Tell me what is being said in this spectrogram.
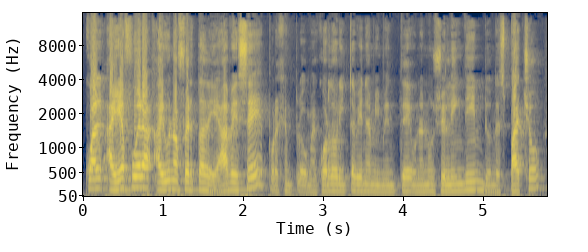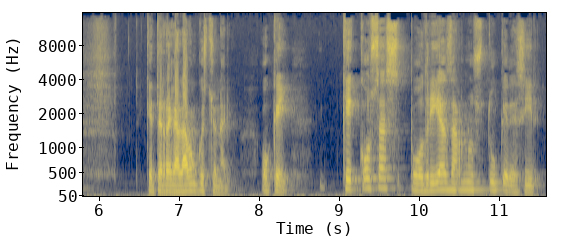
cuál, allá afuera hay una oferta de ABC, por ejemplo, me acuerdo ahorita viene a mi mente un anuncio en LinkedIn de un despacho que te regalaba un cuestionario. Ok, ¿qué cosas podrías darnos tú que decir?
